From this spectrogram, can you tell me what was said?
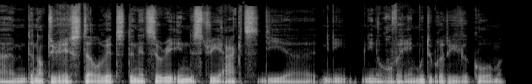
Um, de Natuurherstelwet, de Net Zero Industry Act, die, uh, die, die nog overeen moeten worden gekomen.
